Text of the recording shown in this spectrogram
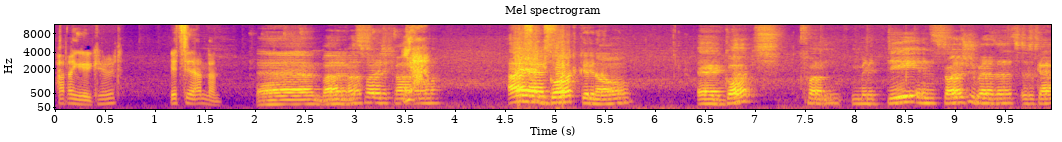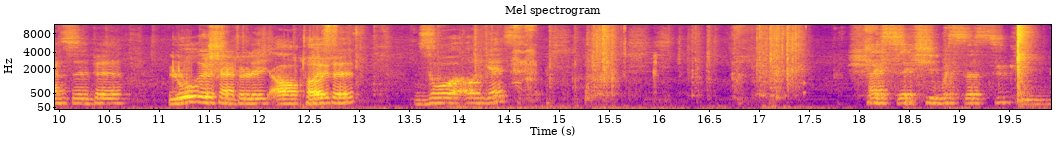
hab einen gekillt. Jetzt den anderen. Ähm, warte, was wollte ich gerade Ja. noch? Ah ja, Gott, genau. Äh, Gott von mit D ins Deutsche übersetzt ist ganz simpel. Logisch natürlich auch Teufel. So, und jetzt. Scheiße, ich muss das zukriegen.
